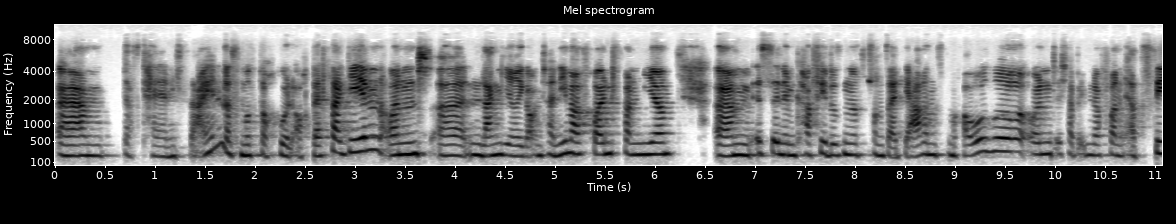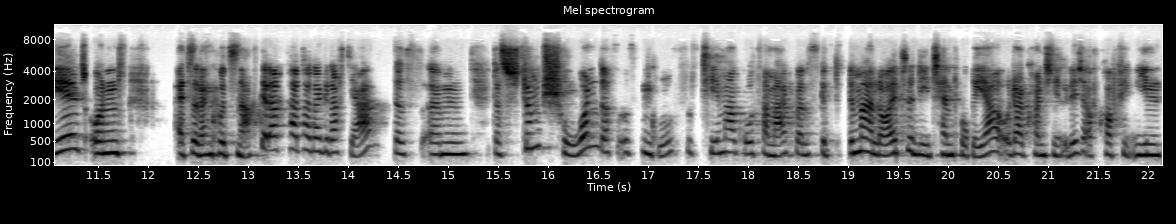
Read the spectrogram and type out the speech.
ähm, das kann ja nicht sein, das muss doch wohl auch besser gehen. Und äh, ein langjähriger Unternehmerfreund von mir ähm, ist in dem Kaffee-Business schon seit Jahren zum Hause. Und ich habe ihm davon erzählt. Und als er dann kurz nachgedacht hat, hat er gedacht, ja, das, ähm, das stimmt schon. Das ist ein großes Thema, großer Markt, weil es gibt immer Leute, die temporär oder kontinuierlich auf Koffein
